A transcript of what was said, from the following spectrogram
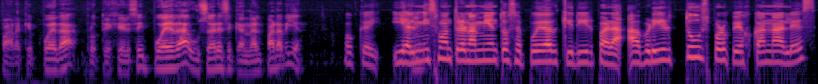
para que pueda protegerse y pueda usar ese canal para bien. Ok, y el Sí. mismo entrenamiento se puede adquirir para abrir tus propios canales.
